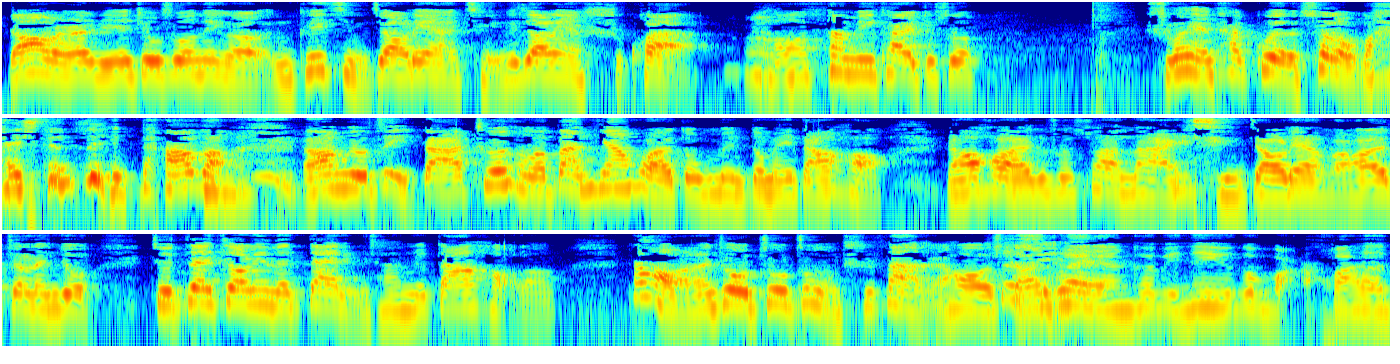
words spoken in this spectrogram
然后完了，人家就说那个你可以请教练，请一个教练十块。然后他们一开始就说十块钱太贵了，算了，我们还先自己搭吧。然后他们就自己搭，折腾了半天，后来都没都没搭好。然后后来就说算了，那还是请教练吧。后来教练就就在教练的带领下，他们就搭好了。搭好完了之后，就中午吃饭，然后这十块钱可比那一个碗花的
